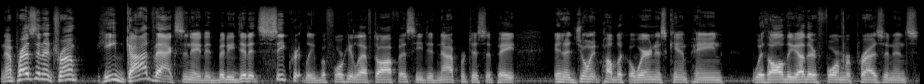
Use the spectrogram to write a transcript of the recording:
Now, President Trump, he got vaccinated, but he did it secretly before he left office. He did not participate in a joint public awareness campaign with all the other former presidents.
